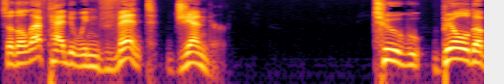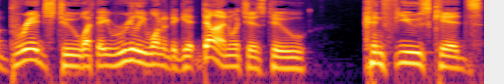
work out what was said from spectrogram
So the left had to invent gender to build a bridge to what they really wanted to get done, which is to confuse kids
